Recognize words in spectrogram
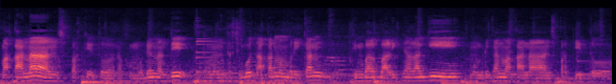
makanan seperti itu nah kemudian nanti teman tersebut akan memberikan timbal baliknya lagi memberikan makanan seperti itu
